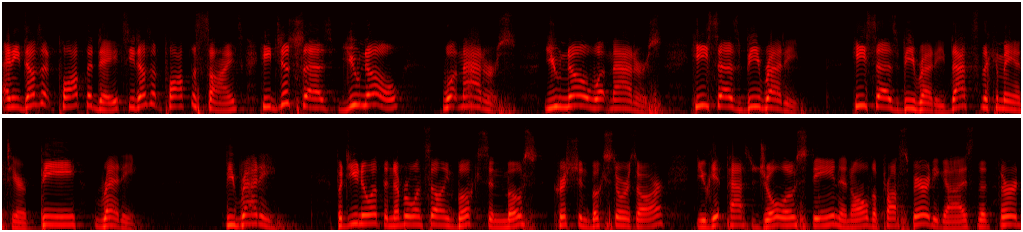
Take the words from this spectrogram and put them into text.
and he doesn't plot the dates, he doesn't plot the signs. He just says, You know what matters. You know what matters. He says, Be ready. He says, Be ready. That's the command here. Be ready. Be ready. But do you know what the number one selling books in most Christian bookstores are? You get past Joel Osteen and all the prosperity guys, the third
